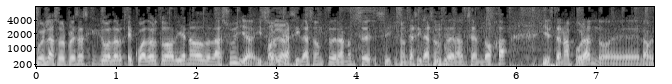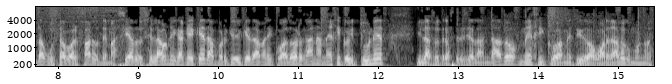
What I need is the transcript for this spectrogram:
Pues la sorpresa es que Ecuador, Ecuador todavía no ha dado la suya y son Vaya. casi las 11 de la noche, sí, son casi las 11 de la noche en Doha y están apurando. Eh, la verdad, Gustavo Alfaro, demasiado. Es la única que queda porque hoy quedaban Ecuador, Ghana, México y Túnez y las otras tres ya la han dado. México ha metido aguardado, como no es-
